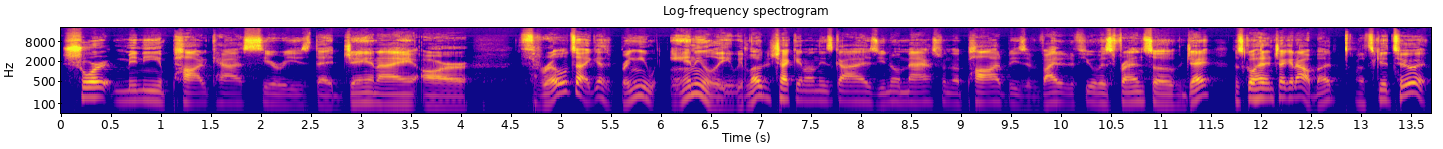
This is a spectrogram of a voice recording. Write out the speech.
short mini podcast series that Jay and I are thrilled to, I guess, bring you annually. We'd love to check in on these guys. You know Max from the pod, but he's invited a few of his friends. So, Jay, let's go ahead and check it out, bud. Let's get to it.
